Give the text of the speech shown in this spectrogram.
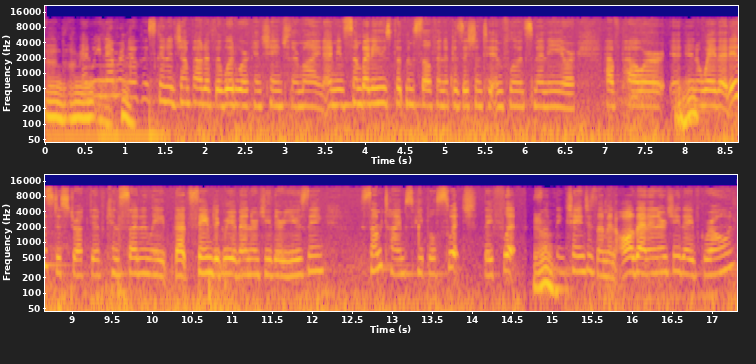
And I mean, And we never uh, know who's going to jump out of the woodwork and change their mind. I mean, somebody who's put themselves in a position to influence many or have power i- in mm-hmm. a way that is destructive can suddenly, that same degree of energy they're using, sometimes people switch, they flip. Yeah. Something changes them, and all that energy they've grown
